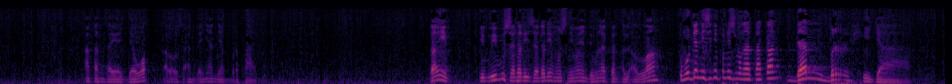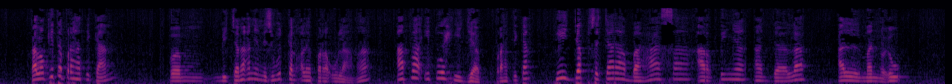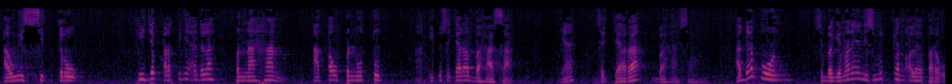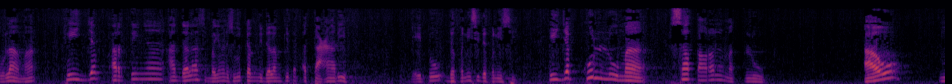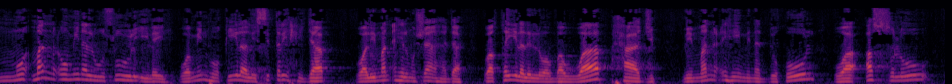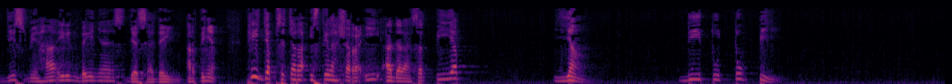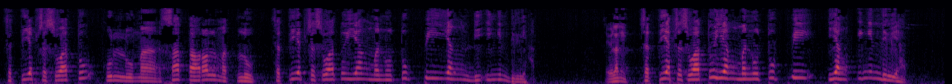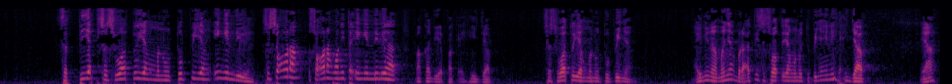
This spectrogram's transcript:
Akan saya jawab kalau seandainya ada yang bertanya. Baik, ibu-ibu saudari-saudari muslimah yang dimuliakan oleh Allah. Kemudian di sini penulis mengatakan dan berhijab. Kalau kita perhatikan pembicaraan yang disebutkan oleh para ulama, Apa itu hijab? Perhatikan hijab secara bahasa artinya adalah al-man'u awis sitru. Hijab artinya adalah penahan atau penutup. Nah, itu secara bahasa. Ya, secara bahasa. Adapun sebagaimana yang disebutkan oleh para ulama, hijab artinya adalah sebagaimana disebutkan di dalam kitab At-Ta'arif yaitu definisi-definisi. Hijab kullu ma sataral matlub au man'u minal wusuli ilaih wa minhu qila lisitri hijab wa liman ahil musyahadah wa qila lil bawwab hajib liman'ihi minad dukhul wa aslu jismi hailin baina jasadain. Artinya, hijab secara istilah syar'i adalah setiap yang ditutupi. Setiap sesuatu kulluma satarol matlub. Setiap sesuatu yang menutupi yang diingin dilihat. Saya ulangi setiap sesuatu yang menutupi yang ingin dilihat setiap sesuatu yang menutupi yang ingin dilihat. Seseorang, seorang wanita ingin dilihat, maka dia pakai hijab. Sesuatu yang menutupinya. Nah, ini namanya berarti sesuatu yang menutupinya ini hijab. Ya.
